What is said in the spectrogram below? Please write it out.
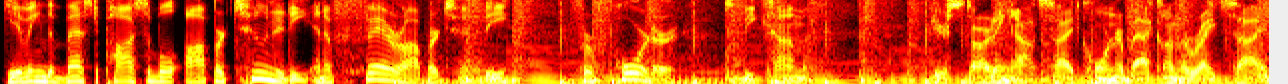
giving the best possible opportunity and a fair opportunity for Porter to become your starting outside cornerback on the right side.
